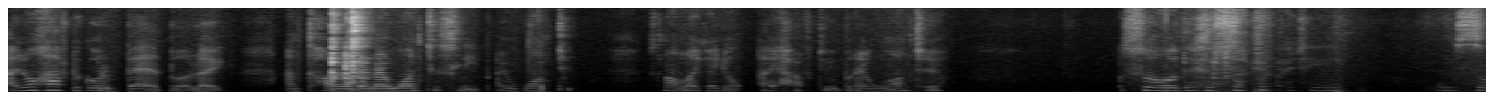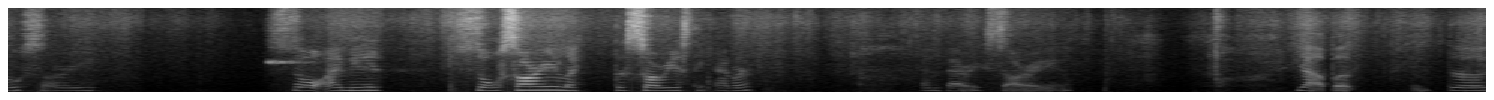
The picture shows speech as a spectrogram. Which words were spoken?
I don't have to go to bed, but like, I'm tired and I want to sleep. I want to. It's not like I don't, I have to, but I want to. So, this is such a pity. I'm so sorry. So, I mean, so sorry, like the sorriest thing ever. I'm very sorry. Yeah, but the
